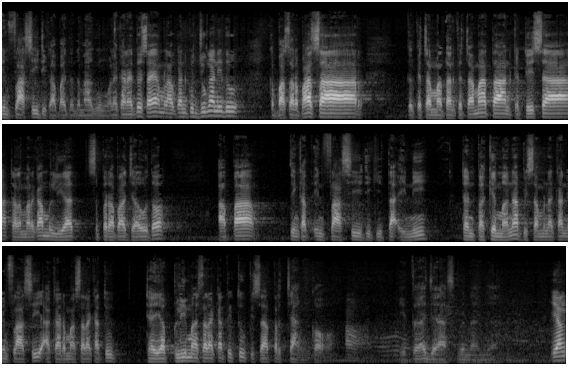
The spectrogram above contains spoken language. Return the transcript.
inflasi di Kabupaten Temanggung. Oleh karena itu saya melakukan kunjungan itu ke pasar-pasar, ke kecamatan-kecamatan, ke desa dalam rangka melihat seberapa jauh toh apa tingkat inflasi di kita ini dan bagaimana bisa menekan inflasi agar masyarakat itu daya beli masyarakat itu bisa terjangkau. Oh. Itu aja sebenarnya. Yang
